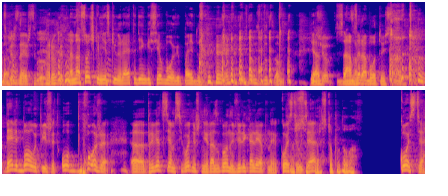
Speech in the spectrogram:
спасибо. теперь знаешь, что Бухарок это На носочки мне скинули, а это деньги все в Вове пойдут. там с бутсом. Я сам сам. заработаю себе. Дэвид Боуи пишет. О, боже! Э, Привет всем. Сегодняшние разгоны великолепные. Костя, у тебя... Супер, стопудово. Костя,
